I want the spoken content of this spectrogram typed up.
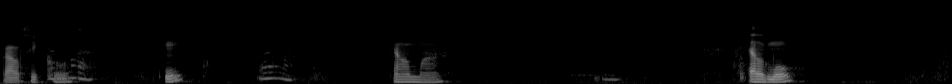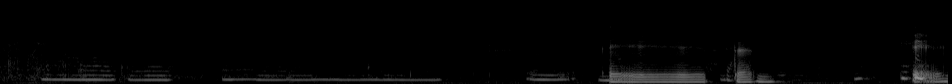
Kalsiko Elma. Hmm? Elma. Elma. Elmo. Eden. Eh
